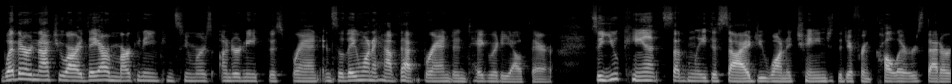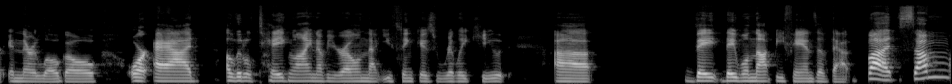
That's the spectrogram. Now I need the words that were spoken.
whether or not you are, they are marketing consumers underneath this brand. And so they want to have that brand integrity out there. So you can't suddenly decide you want to change the different colors that are in their logo or add a little tagline of your own that you think is really cute. Uh, they they will not be fans of that. But some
